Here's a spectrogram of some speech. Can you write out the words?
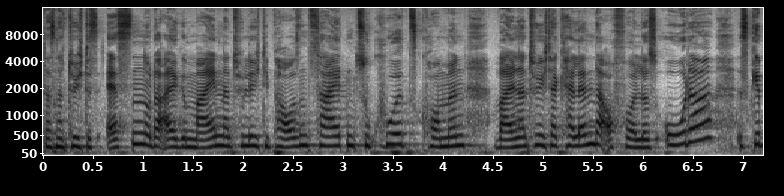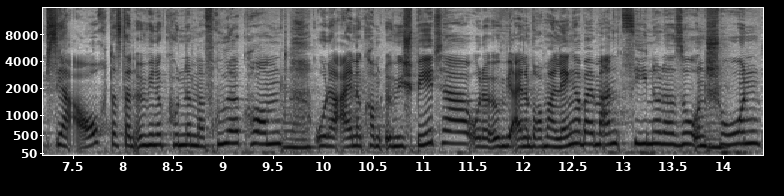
dass natürlich das Essen oder allgemein natürlich die Pausenzeiten zu kurz kommen, weil natürlich der Kalender auch voll ist. Oder es gibt es ja auch, dass dann irgendwie eine Kundin mal früher kommt mhm. oder eine kommt irgendwie später oder irgendwie eine braucht mal länger beim Anziehen oder so und mhm. schon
